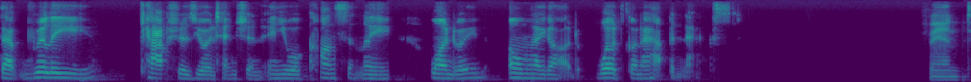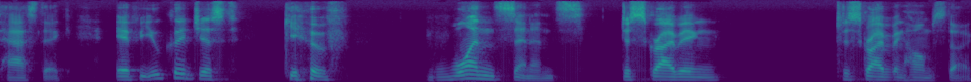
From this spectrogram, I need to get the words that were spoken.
that really captures your attention and you are constantly wondering oh my god what's going to happen next Fantastic. If you could just give one sentence describing describing Homestuck.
